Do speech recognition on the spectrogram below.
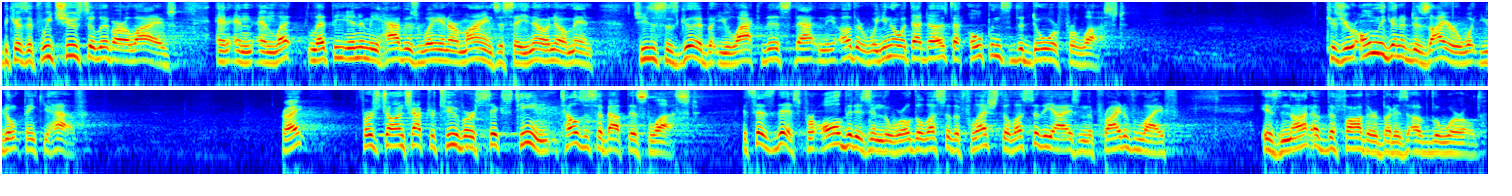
Because if we choose to live our lives and, and, and let, let the enemy have his way in our minds to say, no, no, man, Jesus is good, but you lack this, that, and the other. Well, you know what that does? That opens the door for lust. Because you're only going to desire what you don't think you have. Right? 1 John chapter 2, verse 16 tells us about this lust. It says this For all that is in the world, the lust of the flesh, the lust of the eyes, and the pride of life, is not of the Father, but is of the world.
